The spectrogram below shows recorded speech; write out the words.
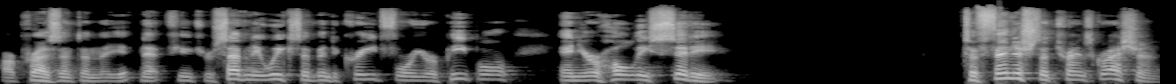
our present and the net future. 70 weeks have been decreed for your people and your holy city to finish the transgression,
